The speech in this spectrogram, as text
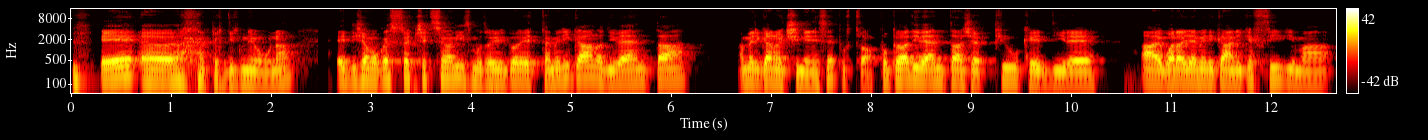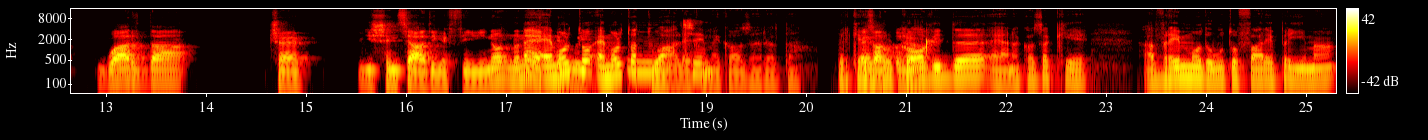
E eh, per dirne una, e diciamo questo eccezionalismo, tra virgolette, americano diventa americano e cinese, purtroppo, però diventa, cioè, più che dire ah, guarda gli americani che fighi, ma guarda, cioè, gli scienziati che fighi. Non, non Beh, è, è, molto, lui- è molto Mm, attuale sì. come cosa in realtà. Perché Esatto, col cioè- Covid è una cosa che avremmo dovuto fare prima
